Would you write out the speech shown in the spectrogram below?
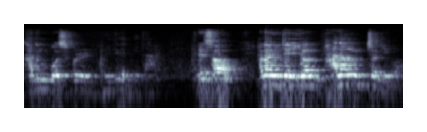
가는 모습을 보이게 됩니다. 그래서 하나님께 이런 반항적이고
